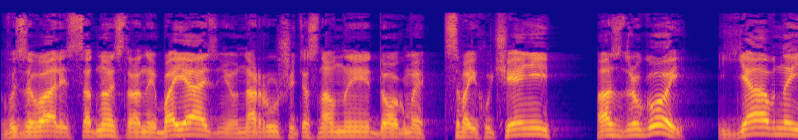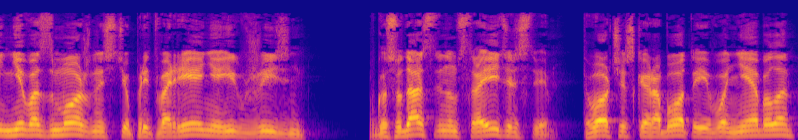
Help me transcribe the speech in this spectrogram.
вызывались, с одной стороны, боязнью нарушить основные догмы своих учений, а с другой — явной невозможностью притворения их в жизнь. В государственном строительстве творческой работы его не было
